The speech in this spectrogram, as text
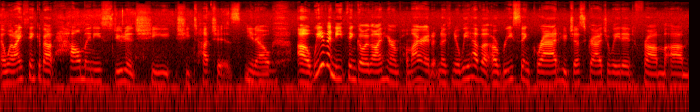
And when I think about how many students she she touches, you know, uh, we have a neat thing going on here in Palmyra. I don't know if you know. We have a, a recent grad who just graduated from um,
